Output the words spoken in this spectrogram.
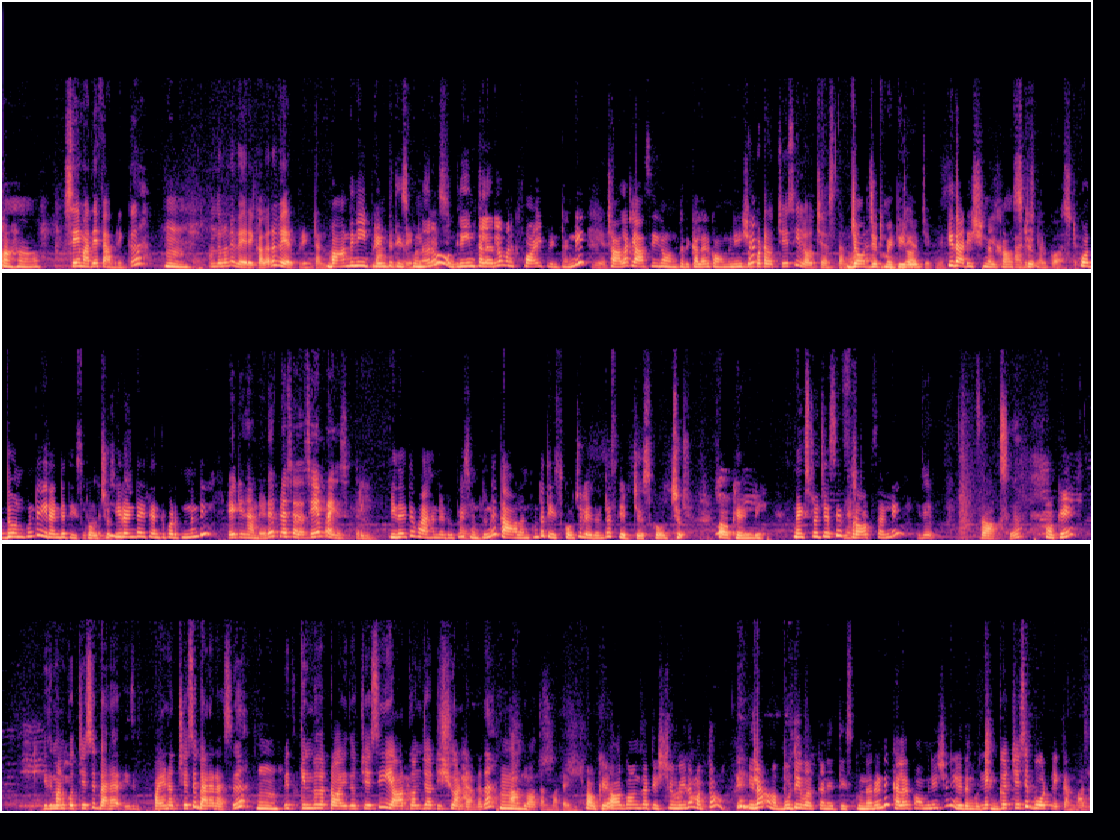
సేమ్ అదే ఫ్యాబ్రిక్. అందులోనే వేరే కలర్ వేరే ప్రింట్ అన్నమాట. బాందిని ప్రింట్ తీసుకున్నారు. గ్రీన్ కలర్లో మనకి ఫాయిల్ ప్రింట్ అండి. చాలా క్లాసీగా ఉంటది కలర్ కాంబినేషన్. దుప్పట వచ్చేసి ఇలా వచ్చేస్తాను. Georgette material. ఇది అడిషనల్ కాస్ట్. కాస్ట్. వద్దు అనుకుంటే ఈ రెండే తీసుకోవచ్చు. ఈ రెండే అయితే ఎంత పడుతుందండి? Eighteen hundred plus same prices three ఇదైతే ఫైవ్ హండ్రెడ్ రూపీస్ ఉంటుంది. కావాలనుకుంటే తీసుకోవచ్చు లేదంటే స్కిప్ చేసుకోవచ్చు. ఓకే అండి. నెక్స్ట్ వచ్చేసి ఫ్రాక్స్ అండి. ఇది ఫ్రాక్స్. ఓకే ఇది మనకు వచ్చేసి బెనర్ ఇది పైన వచ్చేసి బెనరస్ విత్ కింద టాయ్ ఇది వచ్చేసి ఆర్గంజా టిష్యూ అంటాం కదా ఆ క్లాత్ అన్నమాట ఇది. ఓకే ఆర్గాన్జా టిష్యూ మీద మొత్తం ఇలా బూటీ వర్క్ అనేది తీసుకున్నారండి. కలర్ కాంబినేషన్ ఈ విధంగా నెక్ వచ్చేసి బోట్ నెక్ అన్నమాట.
